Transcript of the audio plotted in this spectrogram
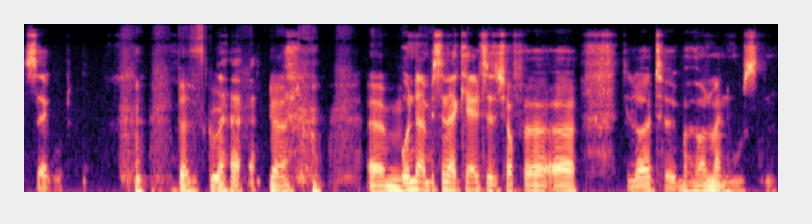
sehr gut. das ist gut. ja. Ähm, Und ein bisschen erkältet. Ich hoffe, äh, die Leute überhören meinen Husten.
